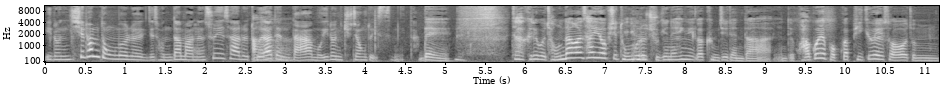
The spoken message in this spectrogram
이런 실험 동물을 이제 전담하는 수의사를 둬야 아. 된다. 뭐 이런 규정도 있습니다. 네. 음. 자, 그리고 정당한 사유 없이 동물을 음. 죽이는 행위가 금지된다. 근데 과거의 법과 비교해서 좀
